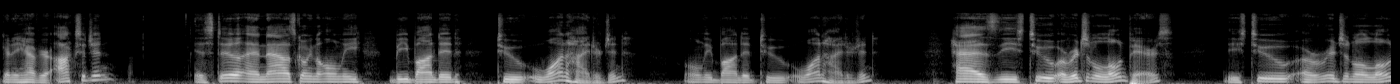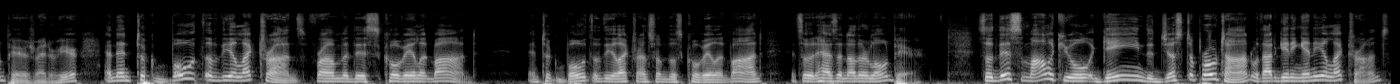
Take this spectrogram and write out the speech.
You're going to have your oxygen is still, and now it's going to only be bonded to one hydrogen, only bonded to one hydrogen, has these two original lone pairs, these two original lone pairs right over here, and then took both of the electrons from this covalent bond and took both of the electrons from this covalent bond, and so it has another lone pair. So this molecule gained just a proton without getting any electrons.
